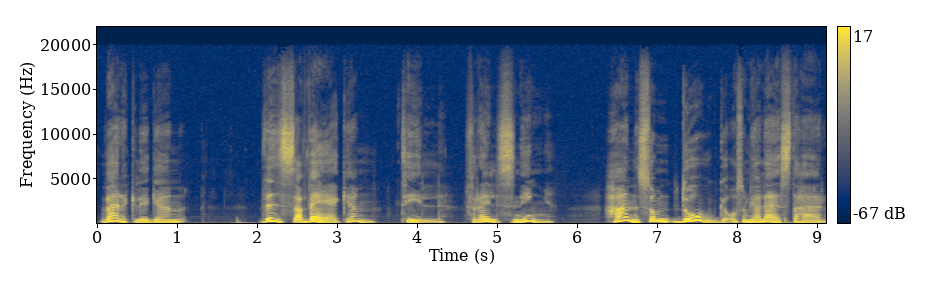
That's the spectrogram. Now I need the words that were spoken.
verkligen visa vägen till frälsning. Han som dog och som jag läste här,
